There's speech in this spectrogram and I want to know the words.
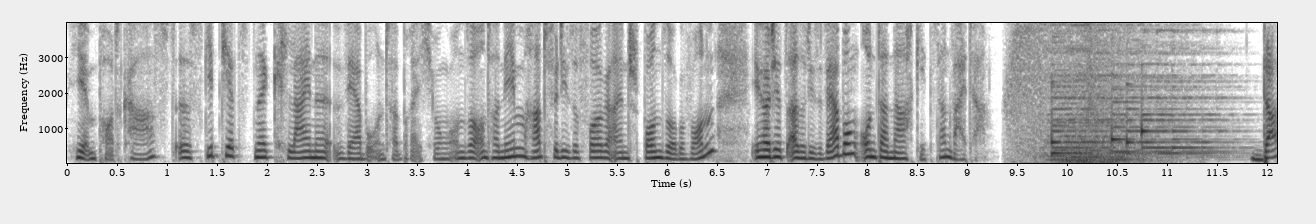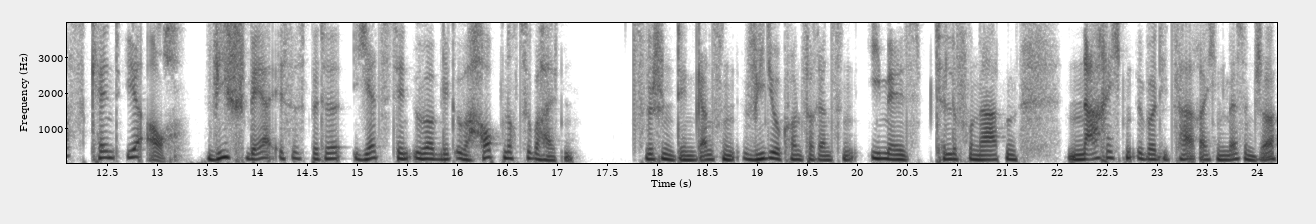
hier im Podcast. Es gibt jetzt eine kleine Werbeunterbrechung. Unser Unternehmen hat für diese Folge einen Sponsor gewonnen. Ihr hört jetzt also diese Werbung und danach geht's dann weiter. Das kennt ihr auch. Wie schwer ist es bitte, jetzt den Überblick überhaupt noch zu behalten? Zwischen den ganzen Videokonferenzen, E-Mails, Telefonaten, Nachrichten über die zahlreichen Messenger,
